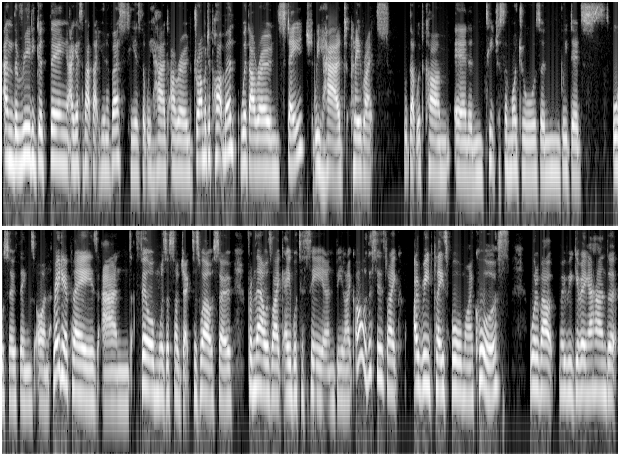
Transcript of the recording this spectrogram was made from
And the really good thing, I guess, about that university is that we had our own drama department with our own stage. We had playwrights that would come in and teach us some modules, and we did also things on radio plays and film was a subject as well. So from there, I was like able to see and be like, oh, this is like, I read plays for my course. What about maybe giving a hand at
